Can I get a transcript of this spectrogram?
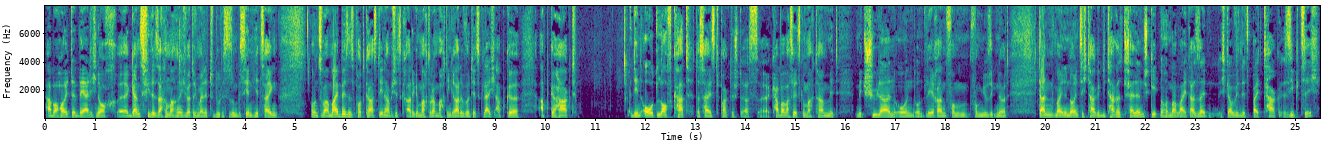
Aber heute werde ich noch äh, ganz viele Sachen machen. Ich werde euch meine To-Do-Liste so ein bisschen hier zeigen. Und zwar My Business Podcast, den habe ich jetzt gerade gemacht oder mache den gerade, wird jetzt gleich abge, abgehakt. Den Old Love Cut, das heißt praktisch das äh, Cover, was wir jetzt gemacht haben mit, mit Schülern und, und Lehrern vom, vom Music Nerd. Dann meine 90 Tage Gitarre Challenge geht noch immer weiter. Also seit, ich glaube, wir sind jetzt bei Tag 70.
